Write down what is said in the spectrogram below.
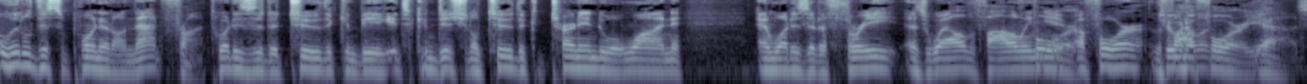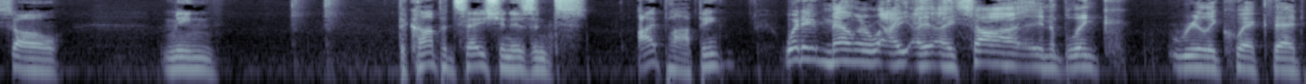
a little disappointed on that front. What is it, a two that can be, it's a conditional two that could turn into a one. And what is it, a three as well the following Four. year? A four? The Two and a four, yeah. So, I mean, the compensation isn't eye popping. What it Meller? I, I I saw in a blink really quick that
